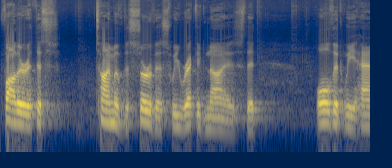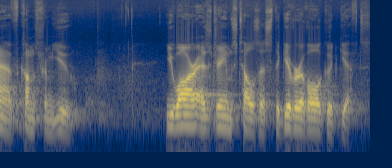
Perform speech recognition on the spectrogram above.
Father, at this time of the service, we recognize that all that we have comes from you. You are, as James tells us, the giver of all good gifts.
